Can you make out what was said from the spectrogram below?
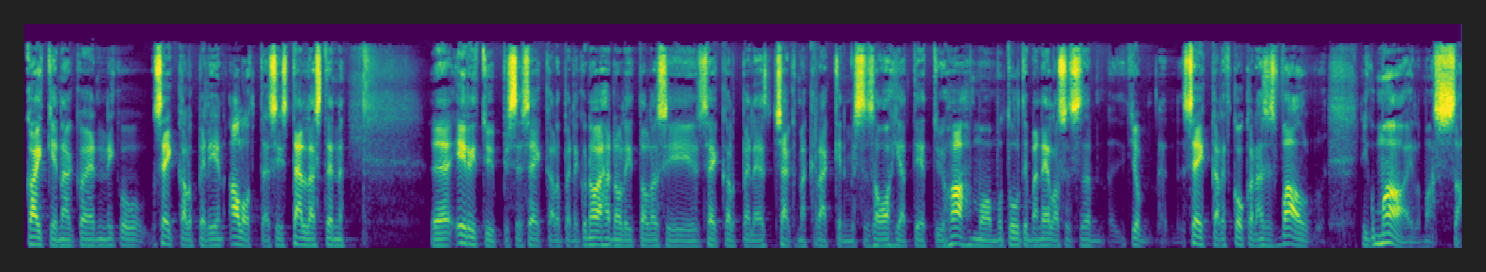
kaikkien aikojen niinku seikkailupelien aloittaja, siis tällaisten erityyppisiä seikkailupelejä, kun noihän oli tuollaisia seikkailupelejä Jack McCracken, missä sä ohjaat tiettyä hahmoa, mutta Ultima nelosessa jo seikkailet kokonaisessa val, niin kuin maailmassa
